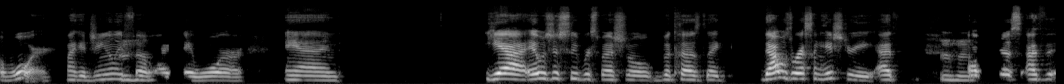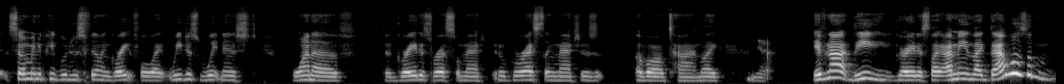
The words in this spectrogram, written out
a war. Like it genuinely mm-hmm. felt like a war, and yeah, it was just super special because like that was wrestling history. I mm-hmm. just I th- so many people just feeling grateful. Like we just witnessed one of the greatest wrestle match wrestling matches of all time. Like yeah, if not the greatest. Like I mean, like that was a.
